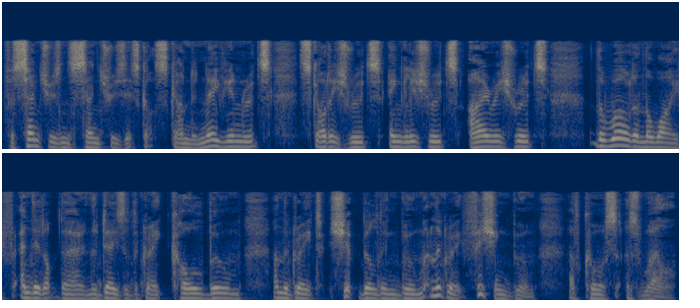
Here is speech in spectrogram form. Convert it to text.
for centuries and centuries. It's got Scandinavian roots, Scottish roots, English roots, Irish roots. The world and the wife ended up there in the days of the great coal boom and the great shipbuilding boom and the great fishing boom, of course, as well.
